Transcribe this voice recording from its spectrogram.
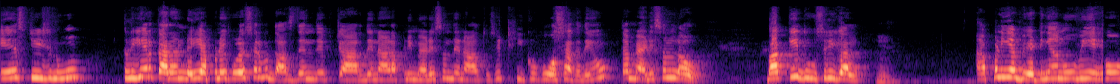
ਇਸ ਚੀਜ਼ ਨੂੰ ਕਲੀਅਰ ਕਰਨ ਲਈ ਆਪਣੇ ਕੋਲੇ ਸਿਰਫ 10 ਦਿਨ ਦੇ ਉਪਚਾਰ ਦੇ ਨਾਲ ਆਪਣੀ ਮੈਡੀਸਨ ਦੇ ਨਾਲ ਤੁਸੀਂ ਠੀਕ ਹੋ ਸਕਦੇ ਹੋ ਤਾਂ ਮੈਡੀਸਨ ਲਓ। ਬਾਕੀ ਦੂਸਰੀ ਗੱਲ। ਆਪਣੀਆਂ ਬੇਟੀਆਂ ਨੂੰ ਵੀ ਇਹੋ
